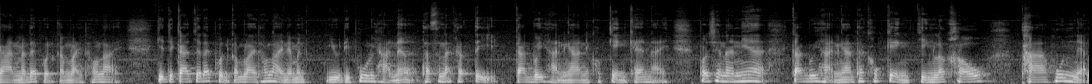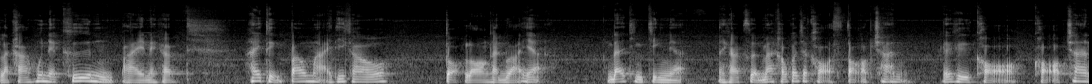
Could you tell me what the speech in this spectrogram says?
การมันได้ผลกำไรเท่าไหร่ กิจการจะได้ผลกำไรเท่าไหร่เนี่ยมันอยู่ที่ผู้บริหารเนี่ยทัศนคติการบริหารงานเนี่ยเขาเก่งแค่ไหน เพราะฉะนั้นเนี่ยการบริหารงานถ้าเขาเก่งจริง แล้วเขาพาหุ้นเนี่ยราคาหุ้นเนี่ยขึ้นไปนะครับ ให้ถึงเป้าหมายที่เขาตกลองกันไว้อะได้จริงๆเนี่ยนะครับส่วนมากเขาก็จะขอ stock option ก็คือขอขอ option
